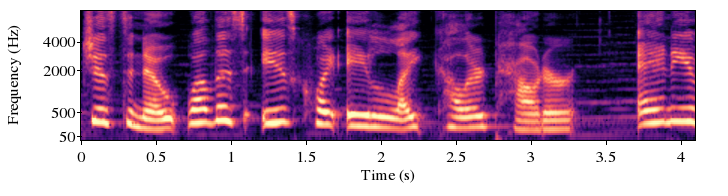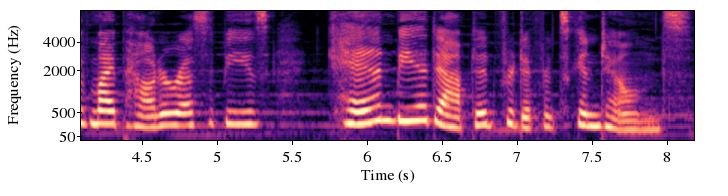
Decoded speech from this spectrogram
Just a note, while this is quite a light colored powder, any of my powder recipes can be adapted for different skin tones.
